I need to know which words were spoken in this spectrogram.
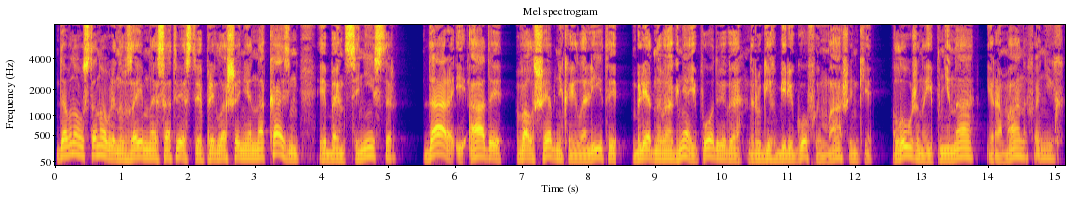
давно установлено взаимное соответствие приглашения на казнь и Бент Синистер, Дара и Ады, Волшебника и Лолиты, Бледного огня и подвига, других берегов и Машеньки, Лужина и Пнина, и романов о них.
